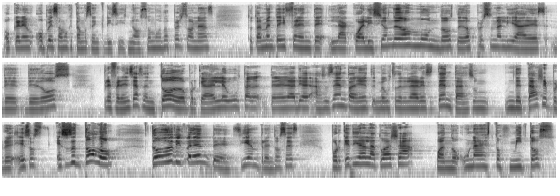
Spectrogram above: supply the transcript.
O, queremos, o pensamos que estamos en crisis. No, somos dos personas totalmente diferentes. La coalición de dos mundos, de dos personalidades, de, de dos preferencias en todo, porque a él le gusta tener el área a 60, a mí me gusta tener el área a 70. Es un detalle, pero eso es, eso es en todo. Todo es diferente, siempre. Entonces, ¿por qué tirar la toalla cuando uno de estos mitos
